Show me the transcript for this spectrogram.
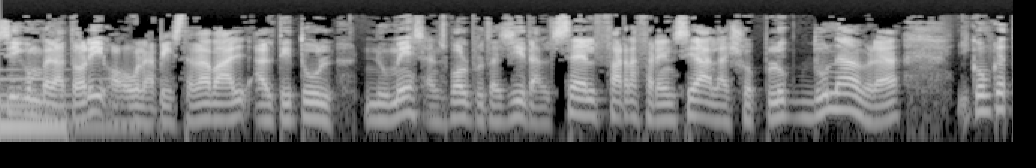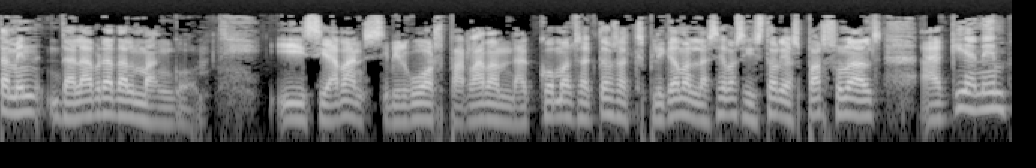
Sigui un velatori o una pista de ball, el títol Només ens vol protegir del cel fa referència a l'aixopluc d'un arbre i concretament de l'arbre del mango. I si abans Civil Wars parlàvem de com els actors explicaven les seves històries personals, aquí anem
